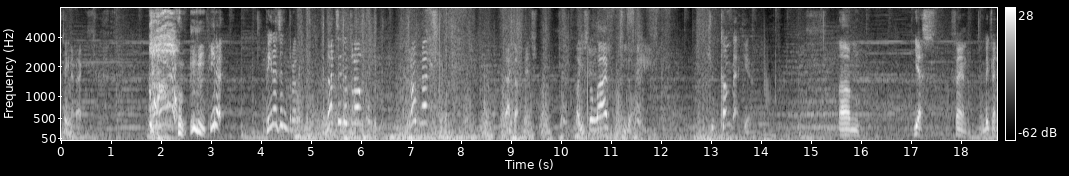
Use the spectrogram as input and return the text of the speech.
taking that back. Peanut! Peanuts in the throat! Nuts in the throat! Throat nuts! Back up, bitch. Oh, you still alive? What you doing? You come back here. Um, yes, fan. I'm a big fan.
